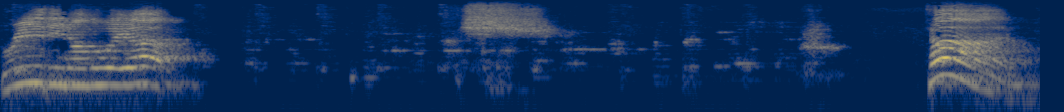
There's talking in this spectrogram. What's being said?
Breathing on the way up. Time.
